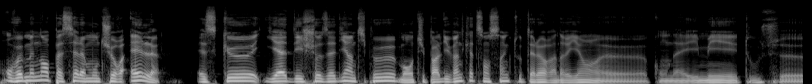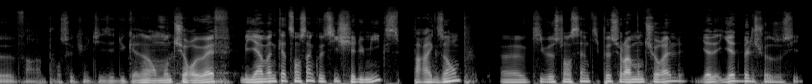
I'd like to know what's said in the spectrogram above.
On va maintenant passer à la monture L. Est-ce qu'il y a des choses à dire un petit peu? Bon, tu parles du 2405 tout à l'heure, Adrien, euh, qu'on a aimé tous, euh, enfin pour ceux qui utilisaient du Canon en monture EF. Mais il y a un 2405 aussi chez Lumix, par exemple, euh, qui veut se lancer un petit peu sur la monture L. Il y a, de belles choses aussi.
